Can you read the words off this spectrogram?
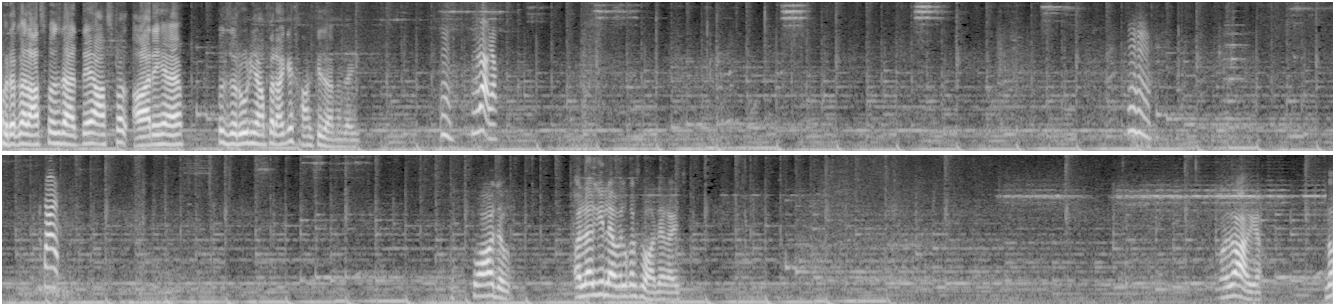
और अगर आसपास रहते हैं, आसपास आ रहे हैं तो ज़रूर यहाँ पर आके खा के जाना चाहिए स्वाद है। अलग ही लेवल का स्वाद है गाइस मज़ा आ गया। तो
